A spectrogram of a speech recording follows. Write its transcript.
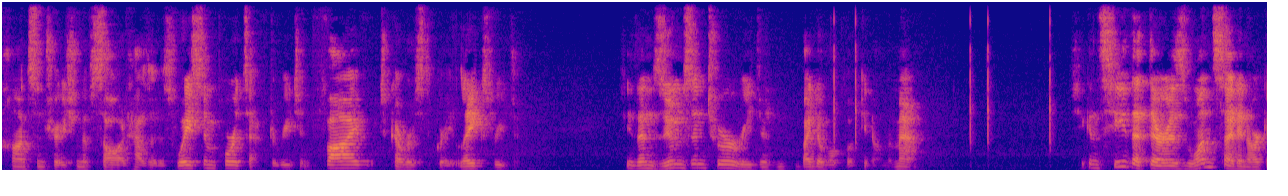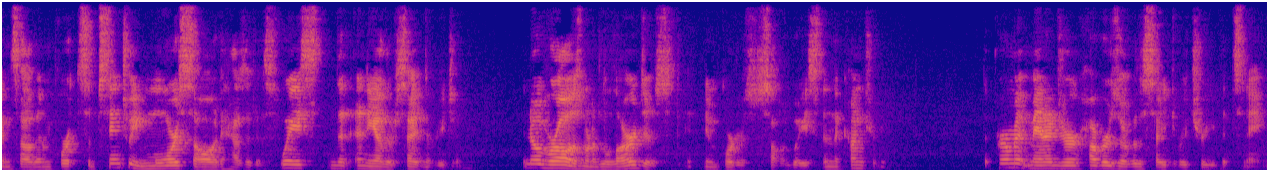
concentration of solid hazardous waste imports after Region 5, which covers the Great Lakes region. She then zooms into her region by double-clicking on the map. She can see that there is one site in Arkansas that imports substantially more solid hazardous waste than any other site in the region, and overall is one of the largest importers of solid waste in the country. The permit manager hovers over the site to retrieve its name.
